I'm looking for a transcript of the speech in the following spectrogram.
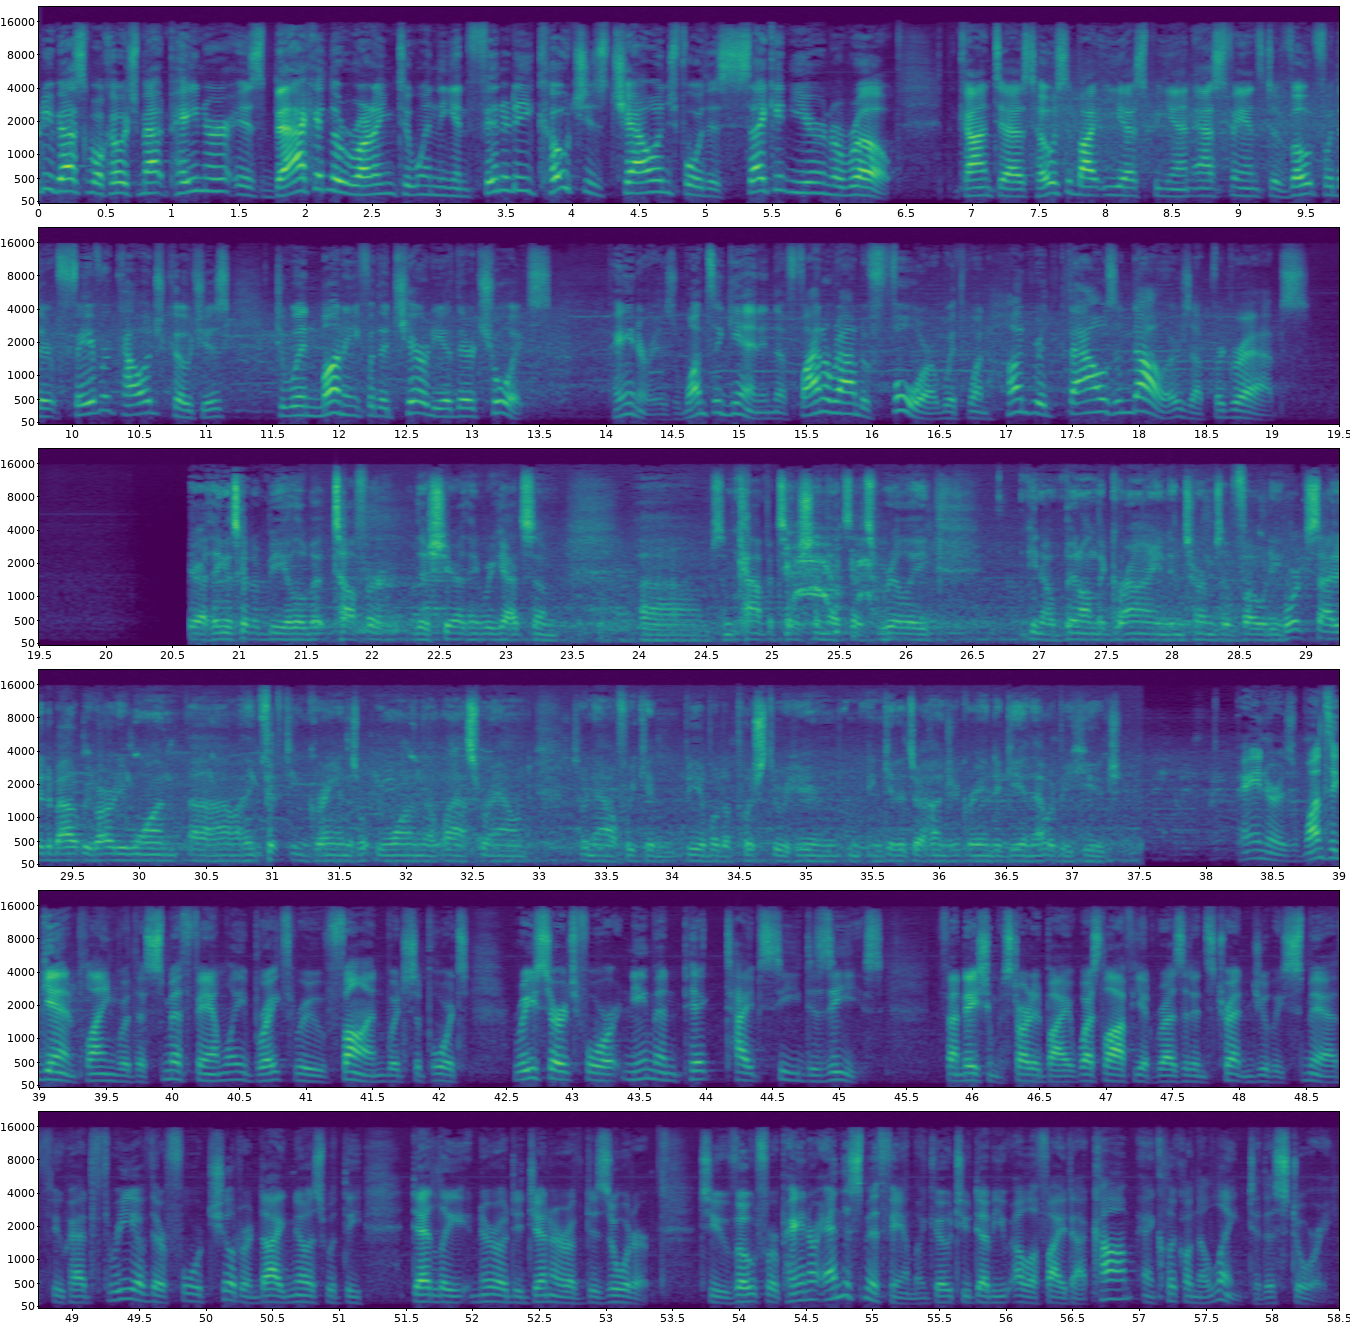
Purdue basketball coach Matt Painter is back in the running to win the Infiniti Coaches Challenge for the second year in a row. The contest, hosted by ESPN, asks fans to vote for their favorite college coaches to win money for the charity of their choice. Painter is once again in the final round of four with $100,000 up for grabs. I think it's going to be a little bit tougher this year. I think we got some um, some competition that's that's really you know been on the grind in terms of voting. We're excited about it. We've already won. Uh, I think 15 grand is what we won in the last round. So now if we can be able to push through here and, and get it to 100 grand again, that would be huge. Painter is once again playing with the Smith Family Breakthrough Fund, which supports research for Niemann-Pick type C disease. Foundation was started by West Lafayette residents Trent and Julie Smith, who had three of their four children diagnosed with the deadly neurodegenerative disorder. To vote for Painter and the Smith family, go to WLFI.com and click on the link to this story.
